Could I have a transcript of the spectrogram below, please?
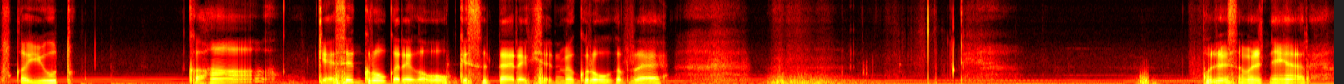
उसका यूथ कहाँ, कैसे ग्रो करेगा वो? किस डायरेक्शन में ग्रो कर रहा है? मुझे समझ नहीं आ रहा है।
